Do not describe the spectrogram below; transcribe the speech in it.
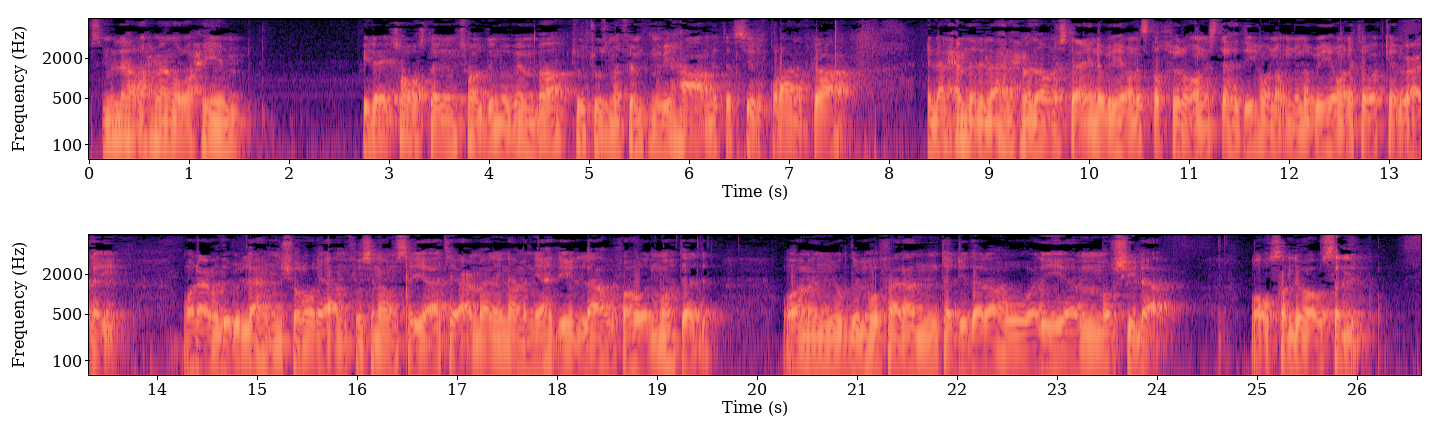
Ar-Rahim. I dag torsdag den 12. november 2015 vi har med tafsir al-Quran. إن الحمد لله نحمده ونستعين به ونستغفره ونستهديه ونؤمن به ونتوكل عليه ونعوذ بالله من شرور أنفسنا ومن سيئات أعمالنا من يهده الله فهو المهتد ومن يضله فلن تجد له وليا مرشدا وأصلي وأسلم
